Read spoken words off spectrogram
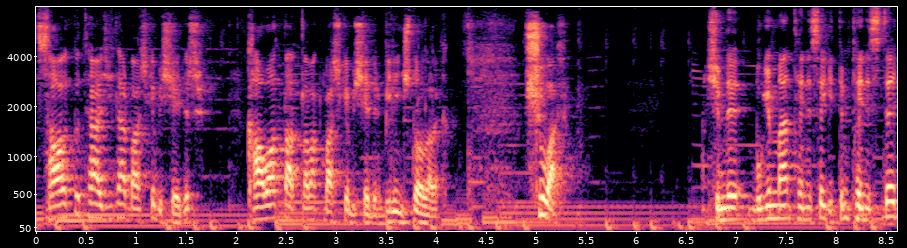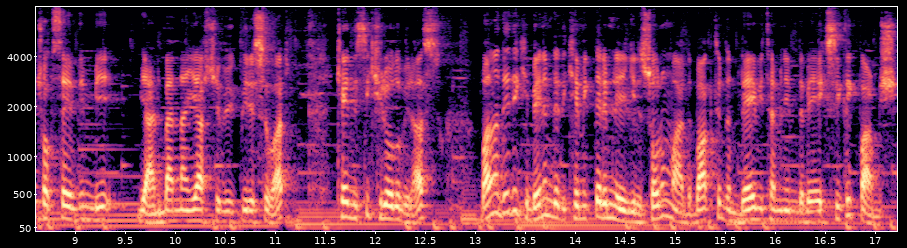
sağlıklı tercihler başka bir şeydir. Kahvaltı atlamak başka bir şeydir bilinçli olarak. Şu var. Şimdi bugün ben tenise gittim. Teniste çok sevdiğim bir yani benden yaşça büyük birisi var. Kendisi kilolu biraz. Bana dedi ki benim dedi kemiklerimle ilgili sorun vardı. Baktırdım D vitaminimde bir eksiklik varmış.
